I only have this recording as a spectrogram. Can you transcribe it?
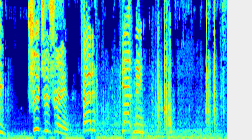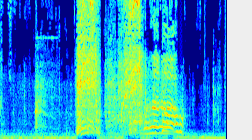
train! Choo-choo train! Try to get me!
